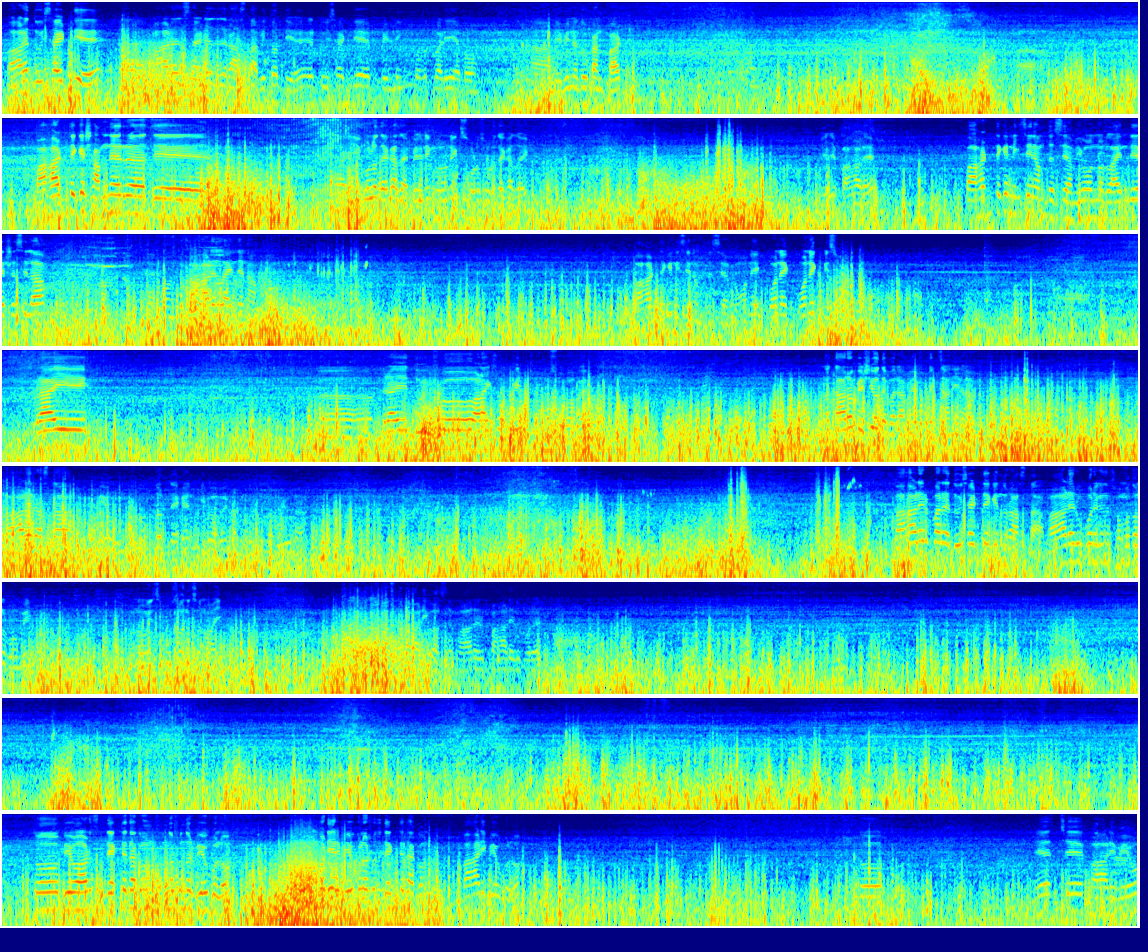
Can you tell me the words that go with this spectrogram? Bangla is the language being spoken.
পাহাড়ের দুই সাইড দিয়ে পাহাড়ের সাইডে যে রাস্তা ভিতর দিয়ে, এর দুই সাইড দিয়ে বিল্ডিং বহুত বাড়ি এবং বিভিন্ন দোকানপাট। পাহাড় থেকে সামনের যে ইগুলো দেখা যায় বিল্ডিংগুলো অনেক ছোট ছোট দেখা যায়। এই যে পাহাড়ে। পাহাড় থেকে নিচে নামতেছি আমি, অন্য লাইন দিয়ে এসেছিলাম। এখন পাহাড়ের লাইন দিয়ে নামবো। পাহাড় থেকে নিচে নামতেছি আমি, অনেক অনেক অনেক নিচু। প্রায় প্রায় দুইশো, আড়াইশো ফিট উঁচু হবে না তারও বেশি হতে পারে, আমি সঠিক জানি না। পাহাড়ের রাস্তা সুন্দর, দেখেন কীভাবে পাহাড়ের পারে দুই সাইড দিয়ে কিন্তু রাস্তা, পাহাড়ের উপরে কিন্তু সমতল ভূমি। কোনো উঁচু নিচু নয় চারতলা পাঁচতলা বাড়িও আছে পাহাড়ের পাহাড়ের উপরে তো ভিউয়ার্স, দেখতে থাকুন সুন্দর সুন্দর ভিউগুলো কম্বোডিয়ার ভিউগুলো শুধু দেখতে থাকুন, পাহাড়ি ভিউগুলো তো এ হচ্ছে পাহাড়ি ভিউ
